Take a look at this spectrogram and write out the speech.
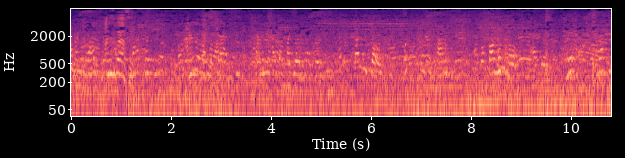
আমাদের মহাসচিব অত্যন্ত অত্যন্ত এবং কর্মঠ একজন নেতা ওনাকে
